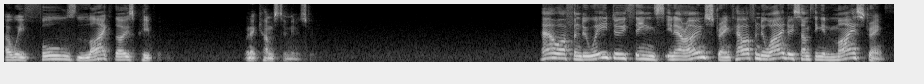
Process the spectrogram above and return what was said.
are we fools like those people when it comes to ministry? How often do we do things in our own strength? How often do I do something in my strength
